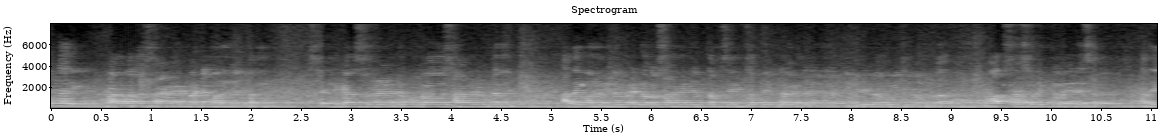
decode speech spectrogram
ఉంటుంది. మన వాళ్ళ స్టాండర్డ్ బట్టి మనం చెప్తాం. టెన్త్ స్టూడెంట్ ఒక స్టాండర్డ్ ఉంటుంది. అదే మనం ఇంటర్మీడియట్ ఒక స్టాండర్డ్ చెప్తాం. సేమ్ సబ్జెక్ట్ డిగ్రీలో పీజీలో ఒక మాస్టర్స్లో ఇంకా వేరే అదే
